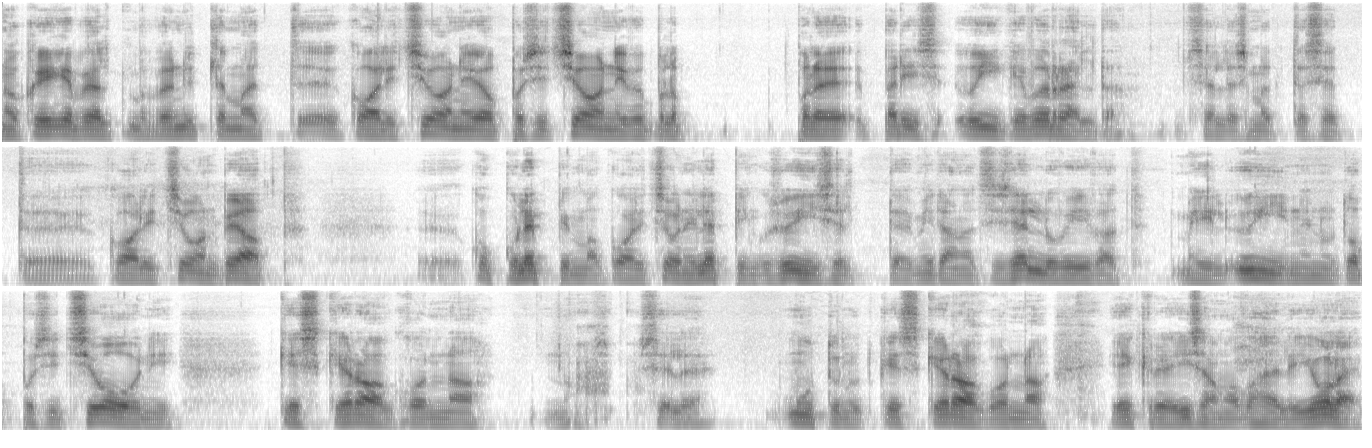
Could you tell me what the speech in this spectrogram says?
No kõigepealt ma pean ütlema, et koalitsiooni ja opositsiooni võib-olla pole päris õige võrrelda, selles mõttes, et äh, koalitsioon peab äh, kokku leppima koalitsioonilepingus ühiselt, äh, mida nad siis ellu viivad, meil ühinenud opositsiooni Keskerakonna, noh, selle muutunud Keskerakonna, EKRE ja Isamaa vahel ei ole,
